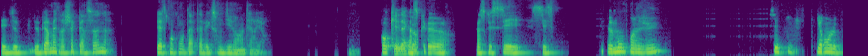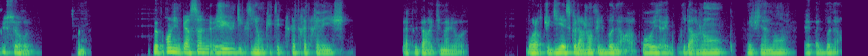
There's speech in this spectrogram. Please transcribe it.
c'est de, permettre à chaque personne d'être en contact avec son divin intérieur. Ok, d'accord. Parce que parce que c'est de mon point de vue, c'est ce qui rend le plus heureux. Je peux prendre une personne, j'ai eu des clients qui étaient très très très riches, la plupart étaient malheureux. Bon, alors tu dis, est-ce que l'argent fait le bonheur? Alors pour eux, ils avaient beaucoup d'argent, mais finalement, ils n'avaient pas de bonheur.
